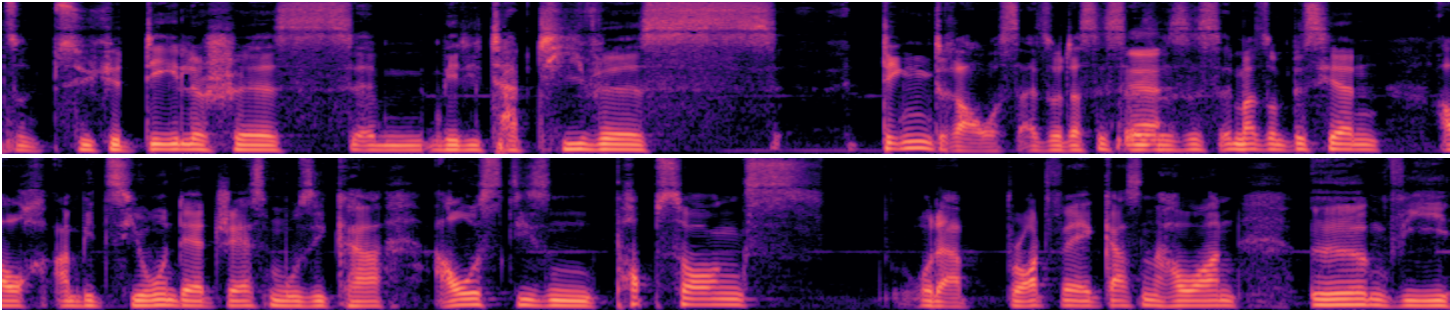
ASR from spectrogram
so ein psychedelisches, ähm, meditatives Ding draus. Also das ist, ja. also es ist immer so ein bisschen auch Ambition der Jazzmusiker aus diesen Popsongs oder Broadway-Gassenhauern irgendwie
